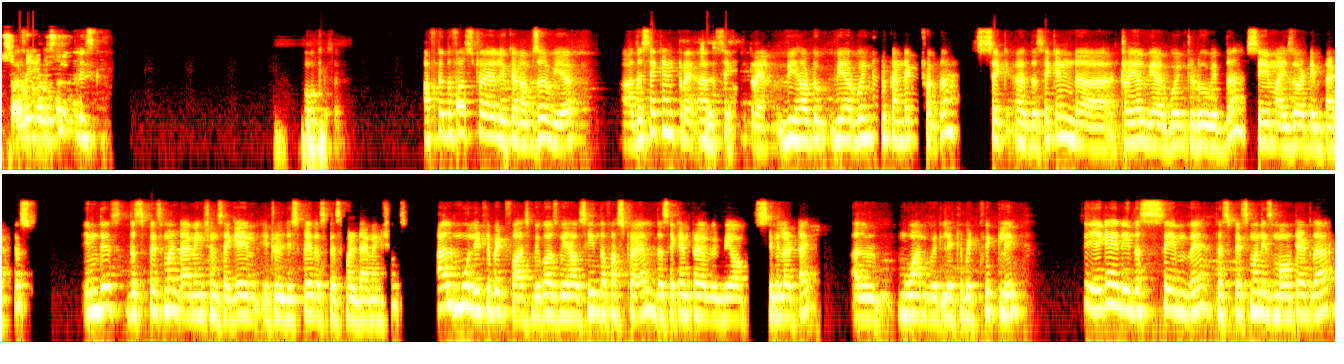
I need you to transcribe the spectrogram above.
Sorry, please. Okay, sir. After the first trial, you can observe here. Uh, the second trial, uh, the second trial, we have to, we are going to conduct for the sec, uh, the second uh, trial. We are going to do with the same Izod impact test. In this, the specimen dimensions again, it will display the specimen dimensions. I'll move a little bit fast because we have seen the first trial. The second trial will be of similar type. I'll move on with a little bit quickly. See again in the same way, the specimen is mounted there,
